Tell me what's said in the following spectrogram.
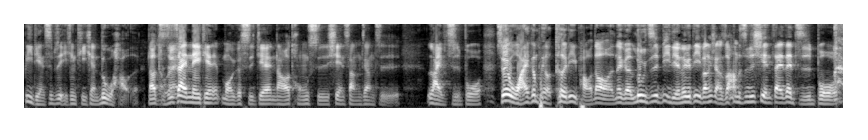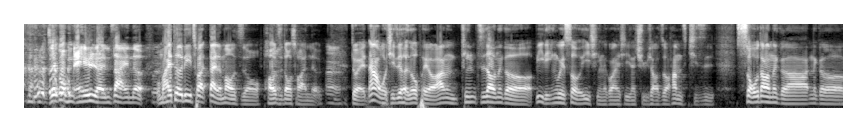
毕典是不是已经提前录好了，然后只是在那一天某一个时间，然后同时线上这样子。Live 直播，所以我还跟朋友特地跑到那个录制毕典那个地方，想说他们是不是现在在直播，结果没人在那。我们还特地穿戴了帽子哦，袍子都穿了。嗯，对。那我其实很多朋友他们听知道那个毕典因为受疫情的关系呢取消之后，他们其实收到那个啊那个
